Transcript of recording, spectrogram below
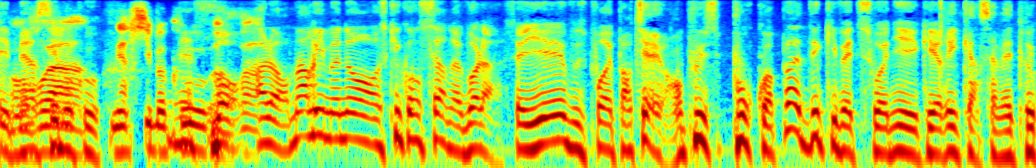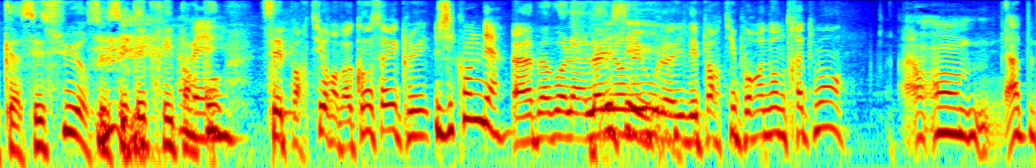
dame. Au merci revoir. beaucoup. Merci beaucoup. Bon, alors Marie, maintenant, en ce qui concerne, voilà, ça y est, vous pourrez partir. En plus, pourquoi pas, dès qu'il va être soigné et guéri, car ça va être le cas, c'est sûr, c'est écrit Ah, mais- partout, c'est partir en vacances avec lui. J'y compte bien. Ah ben voilà, là il en est où là? Il est parti pour un an de traitement? On- un peu-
